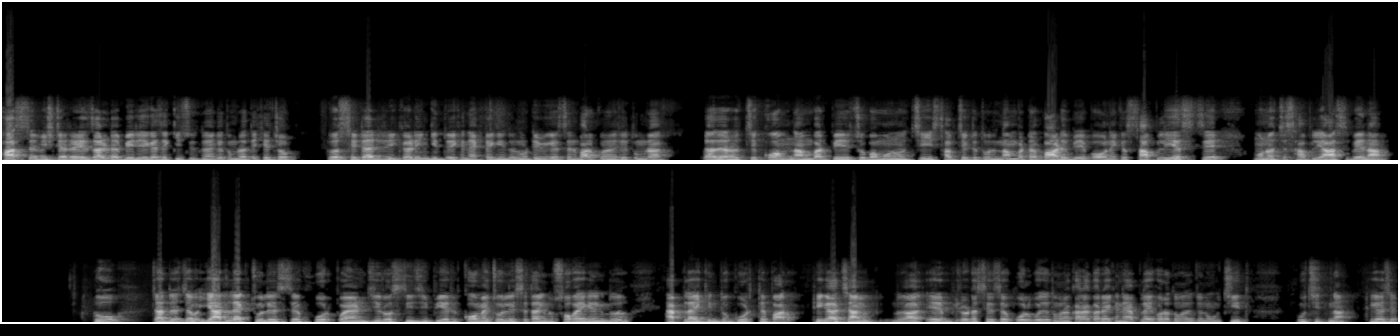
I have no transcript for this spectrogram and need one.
ফার্স্ট সেমিস্টারের রেজাল্টটা বেরিয়ে গেছে কিছুদিন আগে তোমরা দেখেছ। তো সেটার রিগার্ডিং কিন্তু এখানে একটা কিন্তু নোটিফিকেশন বার করা হয়েছে। তোমরা যাদের হচ্ছে কম নাম্বার পেয়েছ বা মনে হচ্ছে এই সাবজেক্টে তোমাদের নাম্বারটা বাড়বে বা অনেকে সাপ্লি এসছে, মনে হচ্ছে সাপ্লি আসবে না তো যাদের হচ্ছে ইয়ার ল্যাগ চলে এসছে ফোর পয়েন্ট জিরো সিজিপি এর কমে চলে এসছে, তারা কিন্তু সবাই কিন্তু অ্যাপ্লাই কিন্তু করতে পারো। ঠিক আছে? আমি এর ভিডিওটা শেষে বলব যে তোমরা কারা কারা এখানে অ্যাপ্লাই করা, তোমাদের জন্য উচিত উচিত না। ঠিক আছে?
